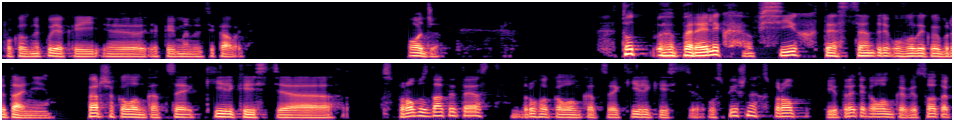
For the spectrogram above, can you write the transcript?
показнику, який, е, який мене цікавить. Отже, тут е, перелік всіх тест-центрів у Великої Британії. Перша колонка це кількість е, спроб здати тест, друга колонка це кількість успішних спроб, і третя колонка відсоток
